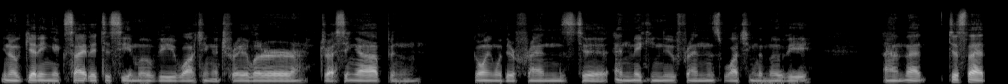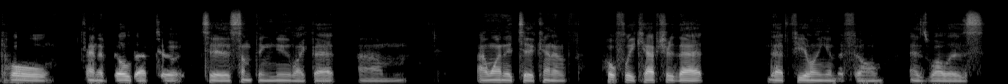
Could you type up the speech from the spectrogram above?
you know, getting excited to see a movie, watching a trailer, dressing up and going with your friends to, and making new friends watching the movie. And that, just that whole kind of build up to, to something new like that. Um, I wanted to kind of hopefully capture that, that feeling in the film as well as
